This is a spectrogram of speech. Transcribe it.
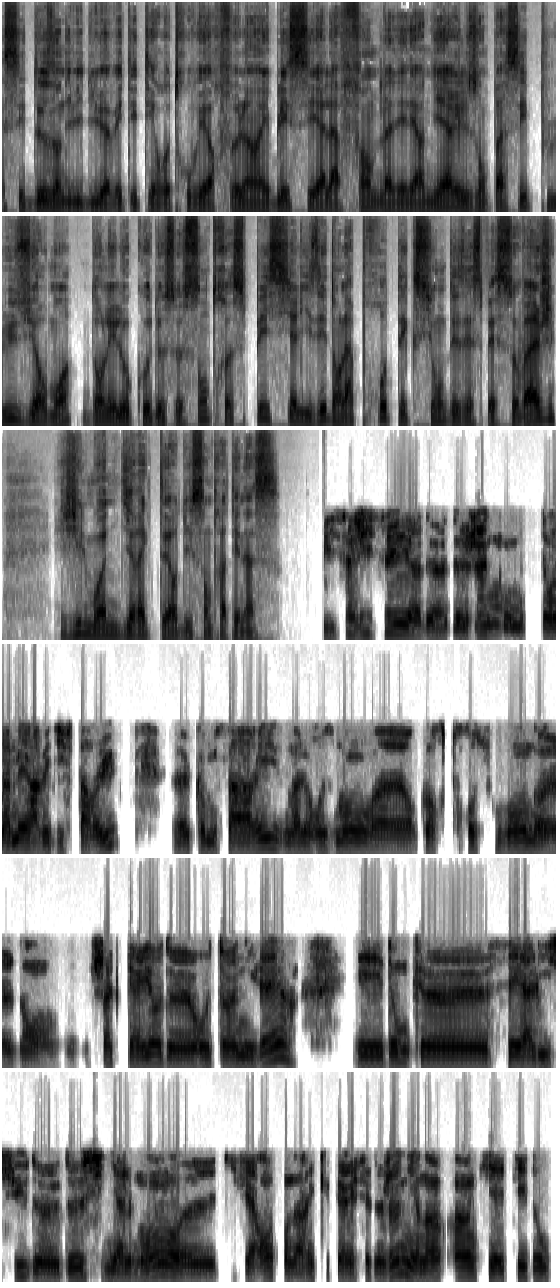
Ces deux individus avaient été retrouvés orphelins et blessés à la fin de l'année dernière. Ils ont passé plusieurs mois dans les locaux de ce centre spécialisé dans la protection des espèces sauvages. Gilles Moine, directeur du centre Athénas. Il s'agissait euh, de, jeunes dont la mère avait disparu, euh, comme ça arrive malheureusement euh, encore trop souvent dans, chaque période automne-hiver. Et donc c'est à l'issue de deux signalements différents qu'on a récupéré ces deux jeunes. Il y en a un qui a été donc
